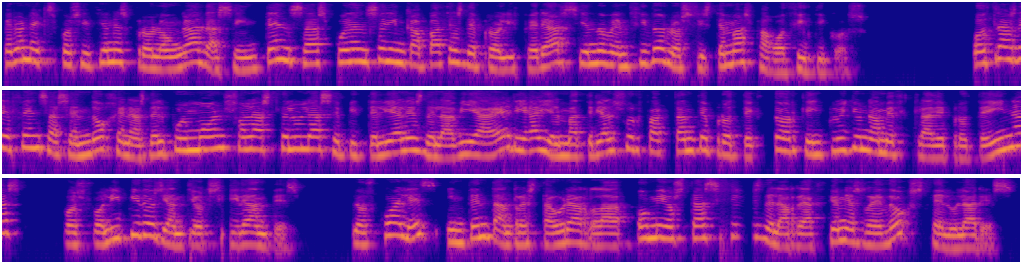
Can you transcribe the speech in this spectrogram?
pero en exposiciones prolongadas e intensas pueden ser incapaces de proliferar siendo vencidos los sistemas fagocíticos. Otras defensas endógenas del pulmón son las células epiteliales de la vía aérea y el material surfactante protector que incluye una mezcla de proteínas, fosfolípidos y antioxidantes, los cuales intentan restaurar la homeostasis de las reacciones redox celulares.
